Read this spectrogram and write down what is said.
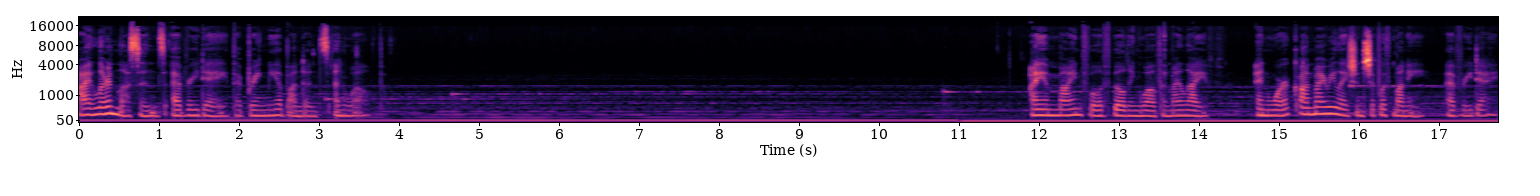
I learn lessons every day that bring me abundance and wealth. I am mindful of building wealth in my life and work on my relationship with money every day.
